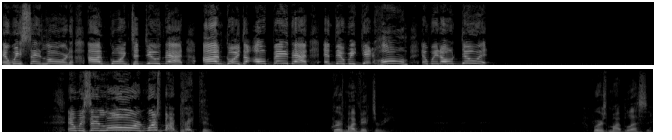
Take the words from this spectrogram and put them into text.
And we say, Lord, I'm going to do that. I'm going to obey that. And then we get home and we don't do it. And we say, Lord, where's my breakthrough? Where's my victory? Where's my blessing?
